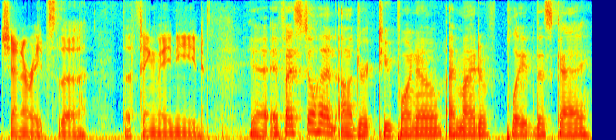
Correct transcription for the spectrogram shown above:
generates the the thing they need. Yeah, if I still had Odric 2.0, I might have played this guy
